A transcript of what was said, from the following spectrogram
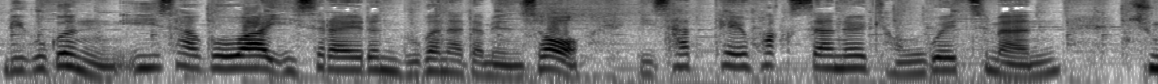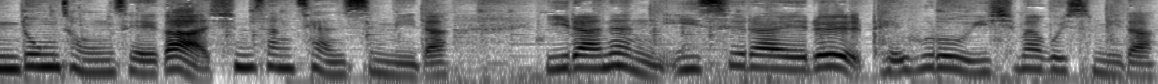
미국은 이 사고와 이스라엘은 무관하다면서 이 사태 확산을 경고했지만 중동 정세가 심상치 않습니다. 이란은 이스라엘을 배후로 의심하고 있습니다.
